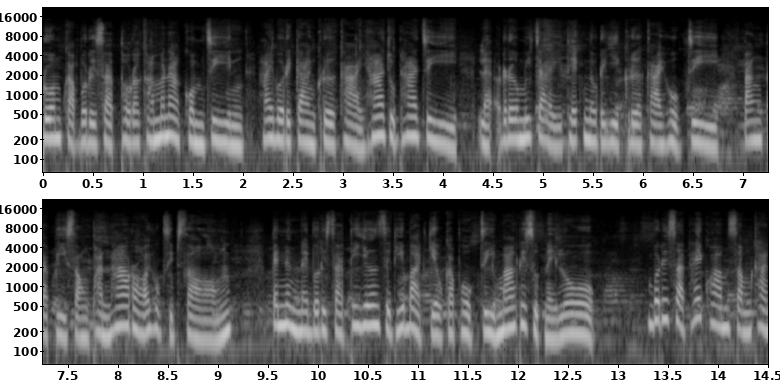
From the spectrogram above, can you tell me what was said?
ร่วมกับบริษัทโทรคมนาคมจีน ให้บริการเครือข่าย 5.5G และเริ่มวิจัยเทคโนโลยีเครือข่าย 6G ตั้งแต่ปี 2562 เป็นหนึ่งในบริษัทที่ยื่นสิทธิบัตรเกี่ยวกับ 6G มากที่สุดในโลก บริษัทให้ความสำคัญ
